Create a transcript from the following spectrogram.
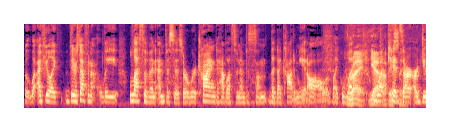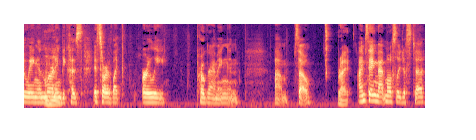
I feel like there's definitely less of an emphasis, or we're trying to have less of an emphasis on the dichotomy at all of like what Right, yeah, what obviously. kids are, are doing and learning because it's sort of like early programming and um, so Right. I'm saying that mostly just to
